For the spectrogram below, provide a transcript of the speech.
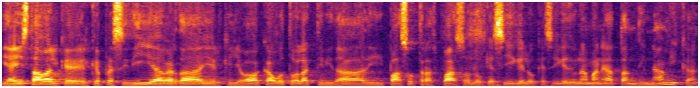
Y, ahí estaba el que, el que presidía, ¿verdad? Y el que llevaba a cabo toda la actividad y paso tras paso, lo que sigue, lo que sigue, de una manera tan dinámica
